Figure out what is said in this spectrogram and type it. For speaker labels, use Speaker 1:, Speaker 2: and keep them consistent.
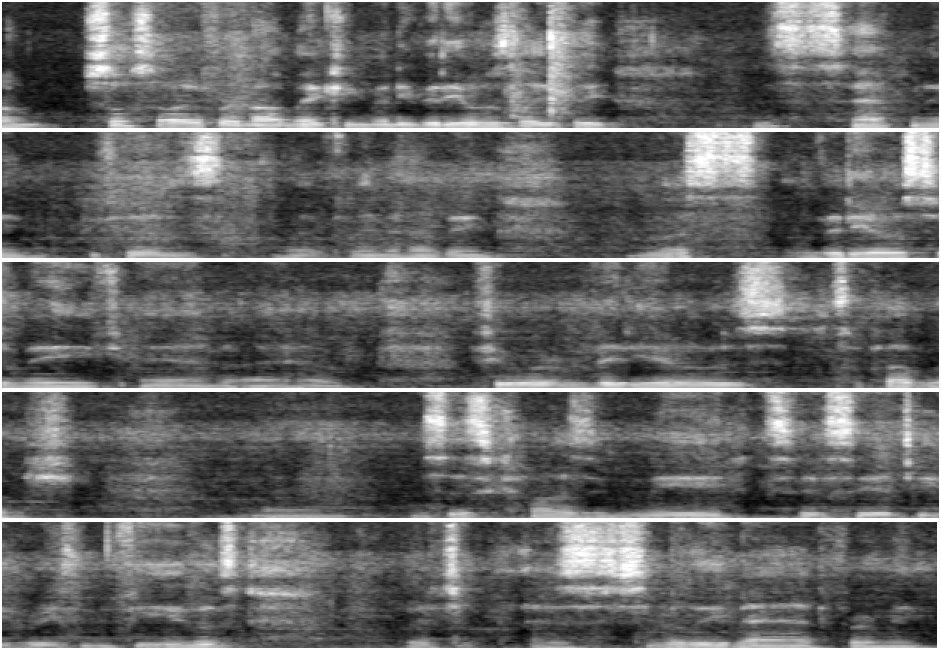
Speaker 1: I'm so sorry for not making many videos lately. This is happening because I've been having less videos to make and I have fewer videos to publish. And this is causing me to see a decrease in views, which is really bad for me.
